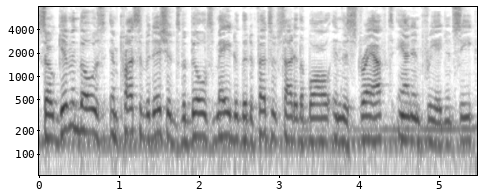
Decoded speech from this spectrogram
So given those impressive additions the Bills made to the defensive side of the ball in this draft and in free agency,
